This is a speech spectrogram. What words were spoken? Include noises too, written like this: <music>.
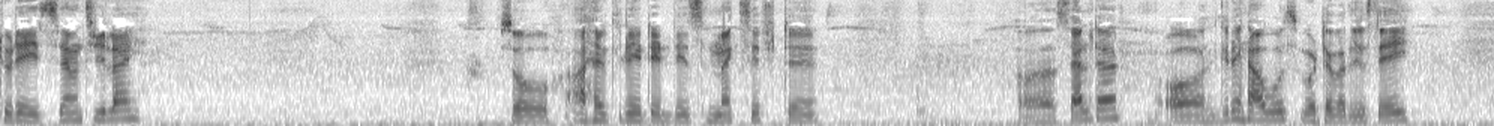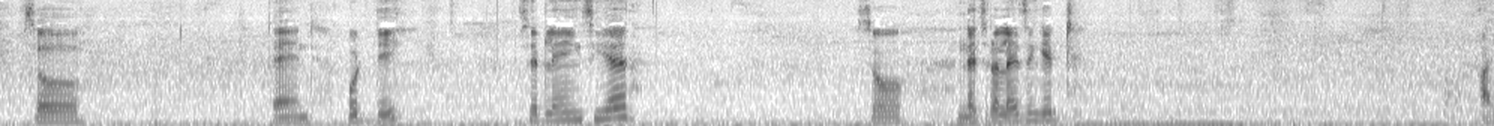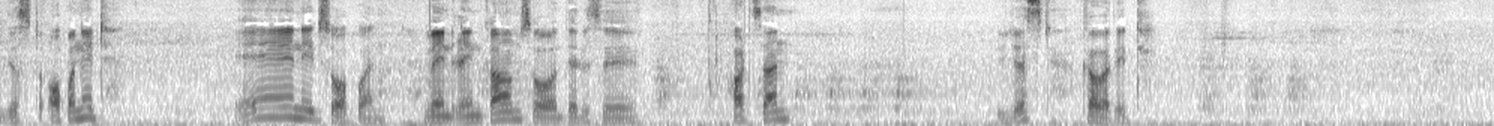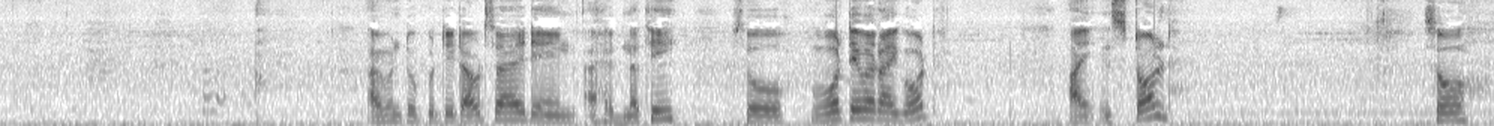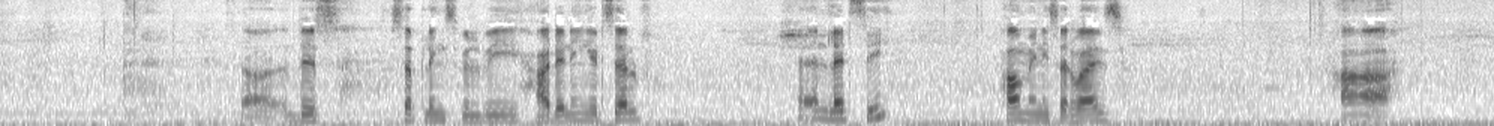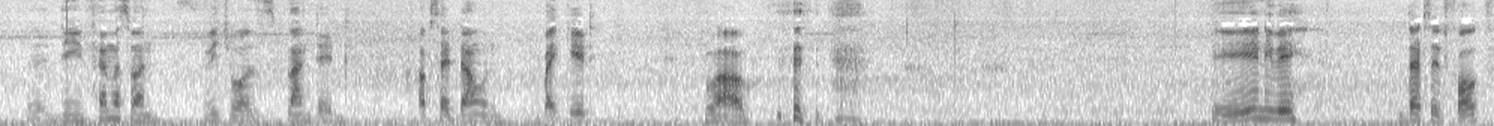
today is 7th July. So I have created this makeshift uh, uh, shelter or greenhouse whatever you say. So and put the seedlings here. So naturalizing it. I just open it and it's open when rain comes or there is a hot sun you just cover it. I want to put it outside and I had nothing. So whatever I got I installed. So uh, this saplings will be hardening itself. And let's see how many survives? Ah the famous one which was planted upside down by kid. Wow. <laughs> Anyway that's it folks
